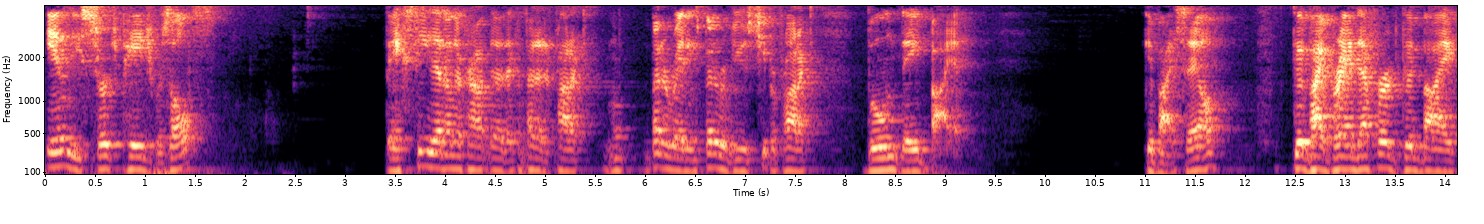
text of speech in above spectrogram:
in the search page results. They see that other the, competitive product, better ratings, better reviews, cheaper product. Boom, they buy it. Goodbye sale. Goodbye brand effort. Goodbye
